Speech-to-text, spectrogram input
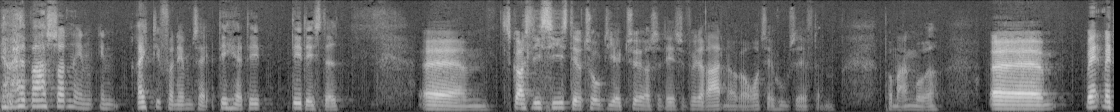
jeg havde bare sådan en, en rigtig fornemmelse af, at det her, det, det er det sted. Øhm, det skal også lige siges, det er jo to direktører, så det er selvfølgelig ret nok at overtage huset efter dem på mange måder. Øhm, men men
